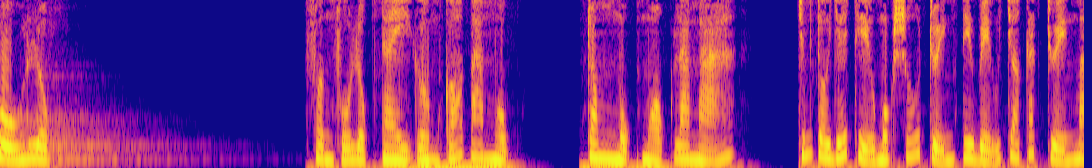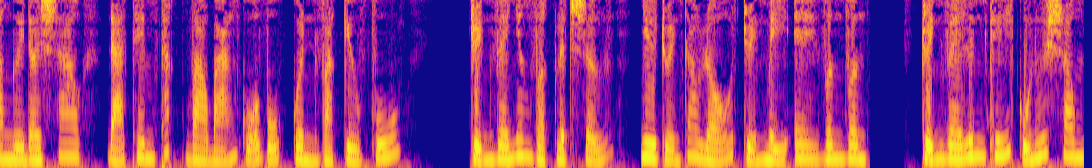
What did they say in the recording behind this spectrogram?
Phụ lục Phần phụ lục này gồm có 3 mục. Trong mục 1 La Mã, chúng tôi giới thiệu một số truyện tiêu biểu cho các truyện mà người đời sau đã thêm thắt vào bản của Vũ Quỳnh và Kiều Phú. Truyện về nhân vật lịch sử như truyện Cao Lỗ, truyện Mỹ Ê, vân vân. Truyện về linh khí của núi sông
